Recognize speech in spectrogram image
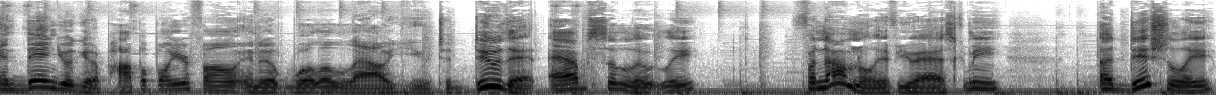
And then you'll get a pop up on your phone and it will allow you to do that. Absolutely phenomenal, if you ask me. Additionally,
